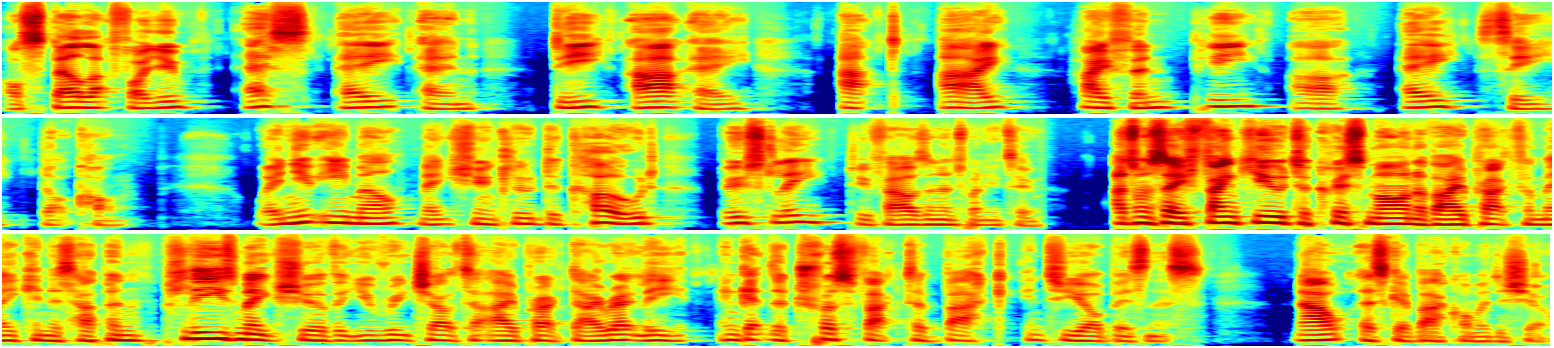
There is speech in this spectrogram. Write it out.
I'll spell that for you. S-A-N-D-R-A at i-prac.com. When you email, make sure you include the code Boostly2022. I just want to say thank you to Chris Marn of iPrac for making this happen. Please make sure that you reach out to iPrac directly and get the trust factor back into your business. Now, let's get back on with the show.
